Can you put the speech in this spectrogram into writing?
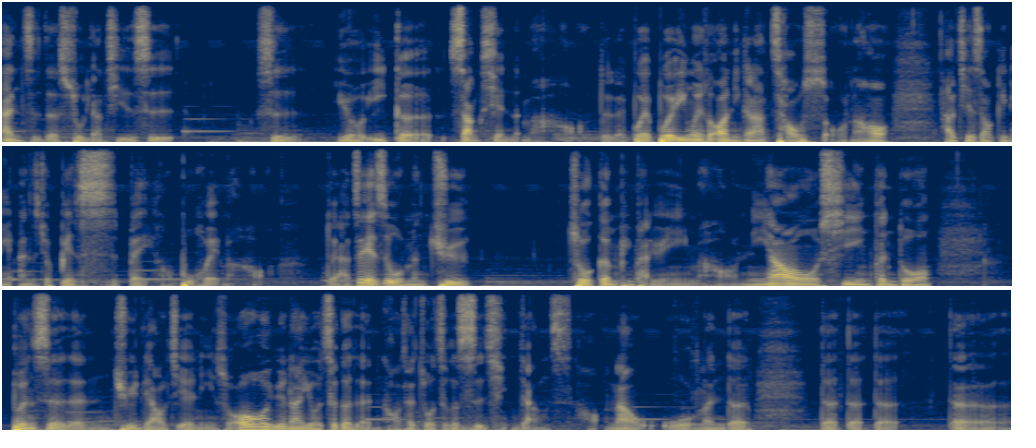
案子的数量其实是是有一个上限的嘛，哦，对对，不会不会因为说哦你跟他超熟，然后他介绍给你案子就变十倍哦，不会嘛，哈，对啊，这也是我们去做更品牌原因嘛，哈，你要吸引更多。不认识的人去了解你说哦，原来有这个人好在做这个事情这样子好，那我们的的的的的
